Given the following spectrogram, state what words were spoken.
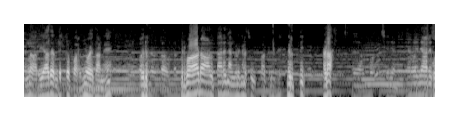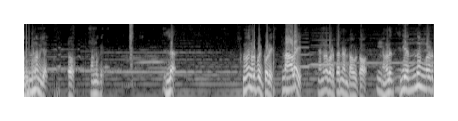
ഞങ്ങൾ അറിയാതെ എന്തൊക്കെ പറഞ്ഞു പോയതാണ്. ഒരു ഒരുപാട് ആൾക്കാരെ ഞങ്ങളിങ്ങനെ സ്വീപ്പാക്കുന്നത് നിർത്തി. അമ്മ ശരിയാണ് ഞങ്ങൾ ഞാൻ ഒന്നും നമുക്ക് ഇല്ല. നിങ്ങൾ പോയിക്കോളി. നാളെ ഞങ്ങൾ ഇവിടെ തന്നെ ഉണ്ടാവും കേട്ടോ ഞങ്ങൾ ഇനി എന്നും നിങ്ങളുടെ.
